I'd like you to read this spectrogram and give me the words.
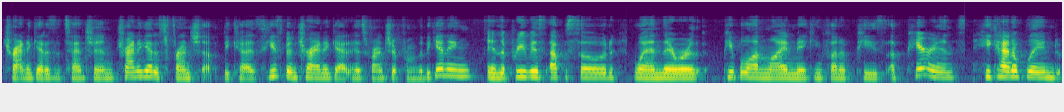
trying to get his attention, trying to get his friendship because he's been trying to get his friendship from the beginning. In the previous episode, when there were people online making fun of P's appearance, he kind of blamed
